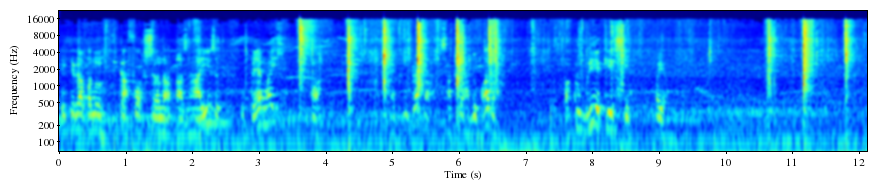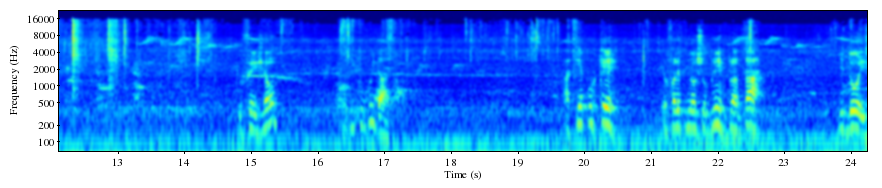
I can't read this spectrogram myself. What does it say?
Tem que pegar pra não ficar forçando as raízes, o pé, mas, ó. Vai vir pra cá, essa terra adubada, ó. Pra cobrir aqui esse, aí, ó. O feijão, tem com cuidado. Aqui é porque eu falei pro meu sobrinho plantar de dois.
